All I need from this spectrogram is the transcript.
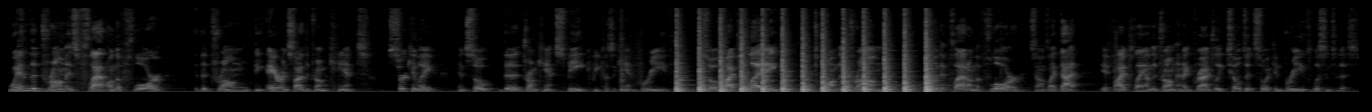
When the drum is flat on the floor, the drum, the air inside the drum can't circulate, and so the drum can't speak because it can't breathe. So if I play on the drum with it flat on the floor, it sounds like that. If I play on the drum and I gradually tilt it so it can breathe, listen to this.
